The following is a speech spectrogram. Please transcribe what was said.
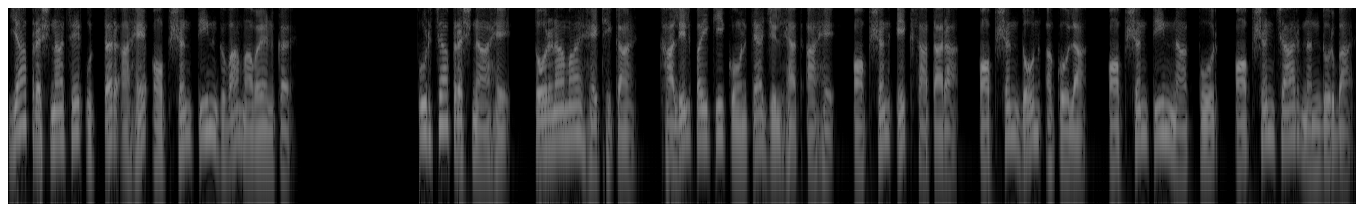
या प्रश्नाचे उत्तर आहे ऑप्शन तीन गवा मावळणकर. पुढचा प्रश्न आहे तोरणामा हे ठिकाण, खालीलपैकी कोणत्या जिल्ह्यात आहे? ऑप्शन एक सातारा, ऑप्शन दोन अकोला, ऑप्शन तीन नागपूर, ऑप्शन चार नंदुरबार.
